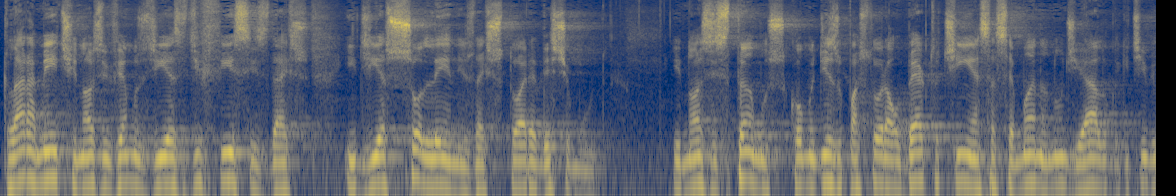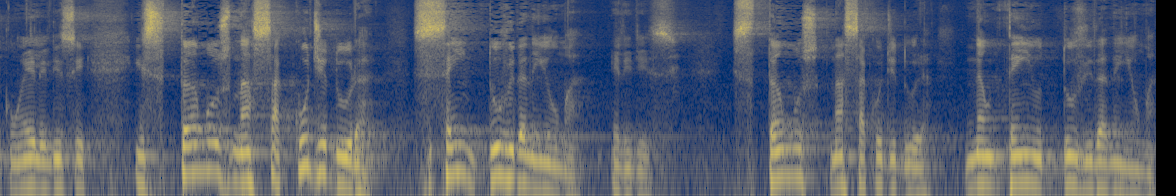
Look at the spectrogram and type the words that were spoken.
Claramente nós vivemos dias difíceis das, e dias solenes da história deste mundo. E nós estamos, como diz o pastor Alberto tinha essa semana num diálogo que tive com ele, ele disse: "Estamos na sacudidura, sem dúvida nenhuma", ele disse. "Estamos na sacudidura, não tenho dúvida nenhuma".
